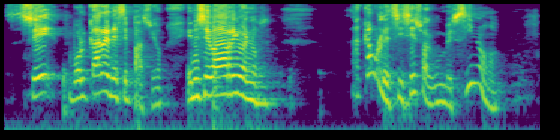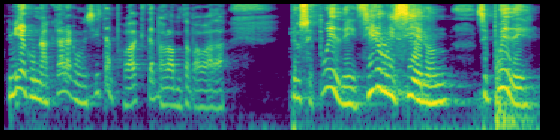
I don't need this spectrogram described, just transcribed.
se volcara en ese espacio, en ese barrio. En los... ¿Acá le decís eso a algún vecino? Te mira con una cara como decís, esta pavada, ¿qué está pavada, esta pavada? Pero se puede, si ellos lo hicieron, se puede.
